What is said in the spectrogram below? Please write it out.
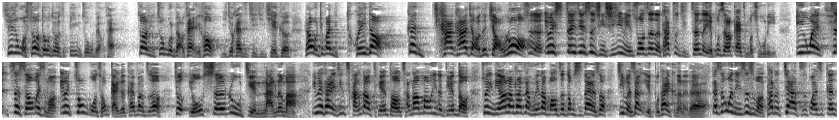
其实我所有动作是逼你中国表态。照你中国表态以后，你就开始进行切割，然后我就把你推到更咔咔角的角落。是，因为这件事情，习近平说真的，他自己真的也不知道该怎么处理。因为这这时候为什么？因为中国从改革开放之后就由奢入俭难了嘛，因为他已经尝到甜头，尝到贸易的甜头，所以你要让他再回到毛泽东时代的时候，基本上也不太可能。但是问题是什么？他的价值观是跟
